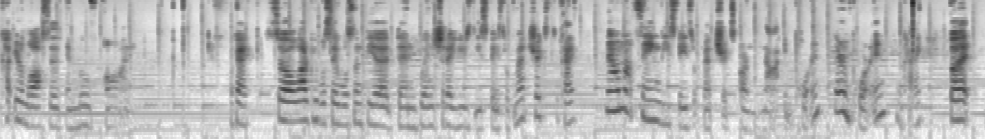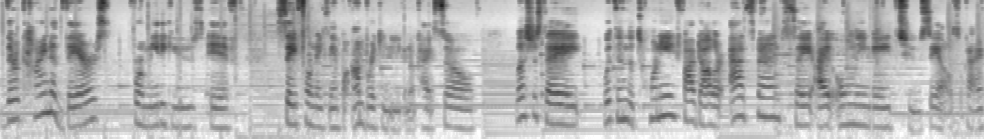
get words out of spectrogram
cut your losses and move on. Okay, so a lot of people say, well, Cynthia, then when should I use these Facebook metrics? Okay, now I'm not saying these Facebook metrics are not important. They're important, okay, but they're kind of theirs for me to use if, say, for an example, I'm breaking even, okay? So let's just say within the $25 ad spend, say I only made two sales, okay?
